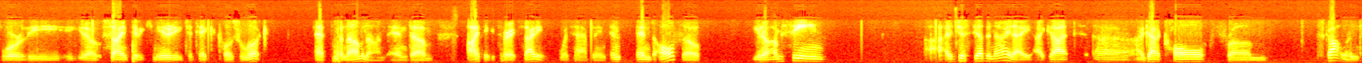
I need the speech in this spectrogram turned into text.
for the you know scientific community to take a closer look at the phenomenon and um, I think it's very exciting what's happening and and also you know I'm seeing uh, just the other night, I, I got uh, I got a call from Scotland,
